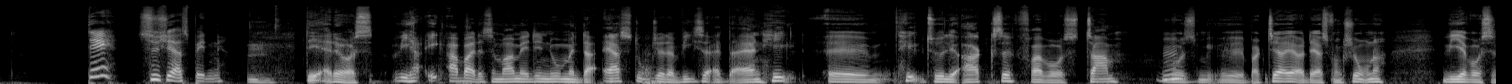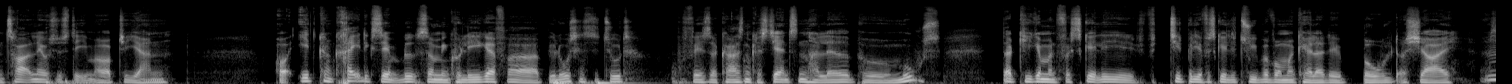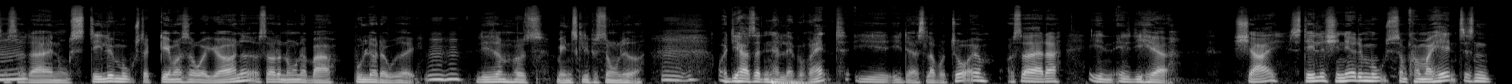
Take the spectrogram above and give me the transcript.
Det synes jeg er spændende. Mm. Det er det også. Vi har ikke arbejdet så meget med det nu, men der er studier, der viser, at der er en helt, øh, helt tydelig akse fra vores tarm, mm. vores øh, bakterier og deres funktioner, via vores centralnervesystem og op til hjernen. Og et konkret eksempel, som min kollega fra Biologisk Institut, professor Carsten Christiansen, har lavet på mus, der kigger man forskellige, tit på de her forskellige typer, hvor man kalder det bold og shy. Altså, mm. Så der er nogle stille mus, der gemmer sig over hjørnet, og så er der nogen, der bare buller derud af. Mm-hmm. Ligesom hos menneskelige personligheder. Mm. Og de har så den her labyrint i, i deres laboratorium, og så er der en, en af de her shy, stille, generede mus, som kommer hen til sådan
